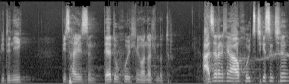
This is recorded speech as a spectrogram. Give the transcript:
биднийг би саялсан дайдуу хуулийн онолын дотор Азраглын аав хуйдч гэсэн чинь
